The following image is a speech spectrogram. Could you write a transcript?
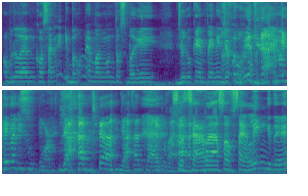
obrolan kosan ini dibangun memang untuk sebagai juru kampanye Jokowi? Nah, emang kita disupport. Gak ada, gak ada. Secara soft selling gitu ya.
